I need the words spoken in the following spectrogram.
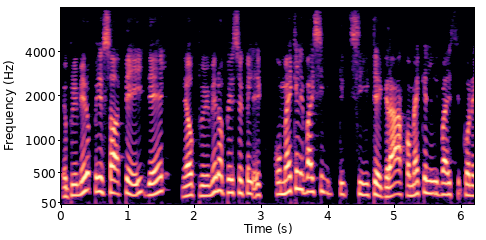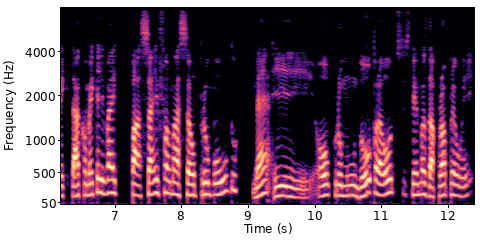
eu primeiro penso a API dele né? O primeiro eu penso que como é que ele vai se, se integrar, como é que ele vai se conectar, como é que ele vai passar informação para o mundo, né? E, ou para o mundo ou para outros sistemas da própria Way,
